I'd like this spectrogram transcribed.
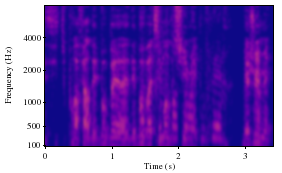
Si tu pourras faire des beaux, des beaux bâtiments 30 dessus, faire. Bien joué, mais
